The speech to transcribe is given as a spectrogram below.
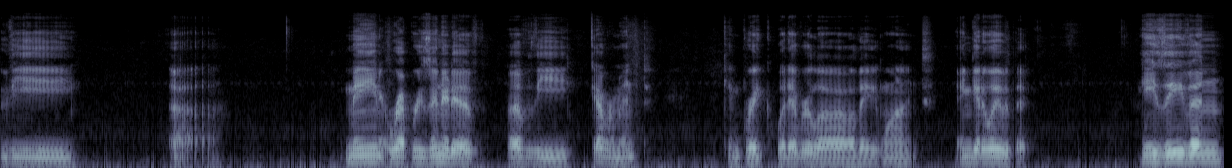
the uh, main representative of the government can break whatever law they want and get away with it. He's even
